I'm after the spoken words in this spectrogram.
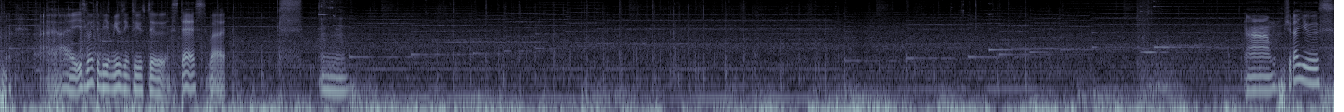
I, it's going to be amusing to use the stairs, but... should i use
